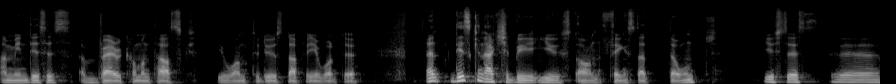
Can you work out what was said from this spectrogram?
I mean, this is a very common task. You want to do stuff and you want to and this can actually be used on things that don't use this uh,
